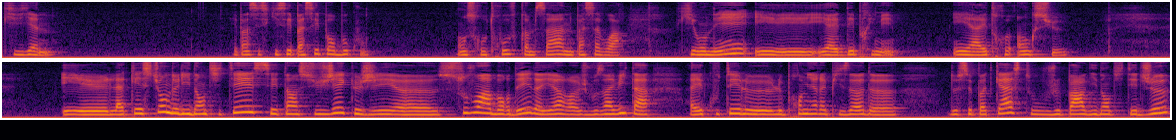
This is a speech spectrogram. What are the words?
qui viennent. Eh ben c'est ce qui s'est passé pour beaucoup. On se retrouve comme ça à ne pas savoir qui on est et à être déprimé et à être anxieux et euh, la question de l'identité, c'est un sujet que j'ai euh, souvent abordé. D'ailleurs, je vous invite à, écouter le, premier épisode euh, de ce podcast où je parle d'identité de jeu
